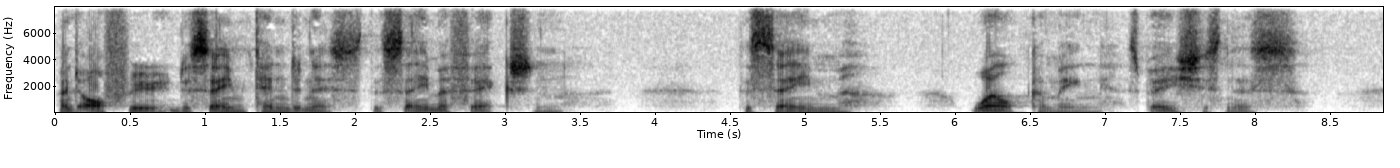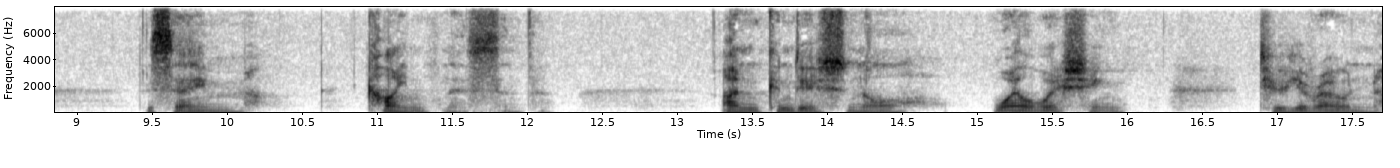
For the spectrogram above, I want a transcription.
And offer the same tenderness, the same affection, the same welcoming spaciousness, the same kindness and unconditional well wishing to your own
